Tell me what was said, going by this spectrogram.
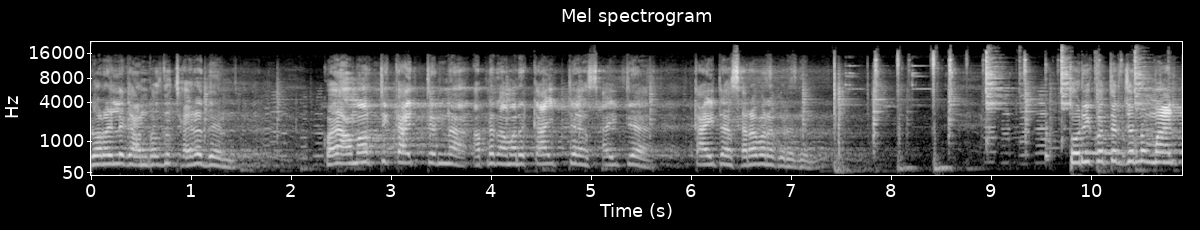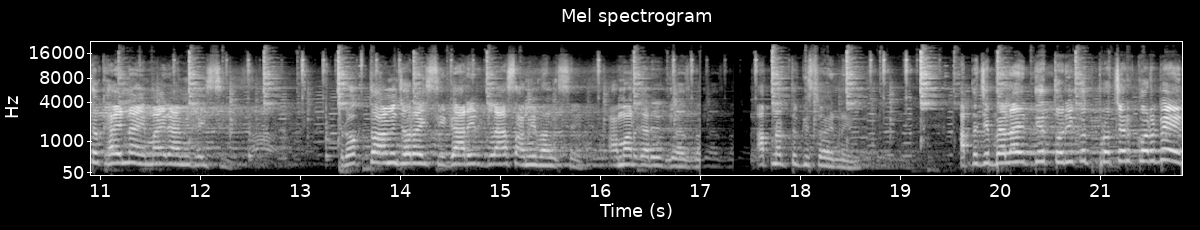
ডরাইলে গান বাজতে ছাইরা দেন। কয়, আমার ঠিক কাইটেন না, আপনারা আমার কাইটটা সাইটা কাইটা সারাবারা করে দেন। তরিকতের জন্য মায়ের তো খাই নাই, মায়ের আমি খাইছি। রক্ত আমি ঝরাইছি, গাড়ির গ্লাস আমি ভাঙছে, আমার গাড়ির গ্লাস আপনার তো কিছু হয় নাই। আপনি যে বেলায় দিয়ে তরিকত প্রচার করবেন,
